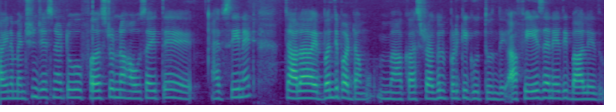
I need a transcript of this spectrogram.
ఆయన మెన్షన్ చేసినట్టు ఫస్ట్ ఉన్న హౌస్ అయితే ఐ హ్యావ్ సీన్ ఇట్ చాలా ఇబ్బంది పడ్డాము. మాకు ఆ స్ట్రగుల్ ఇప్పటికీ గుర్తుంది. ఆ ఫేజ్ అనేది బాగాలేదు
